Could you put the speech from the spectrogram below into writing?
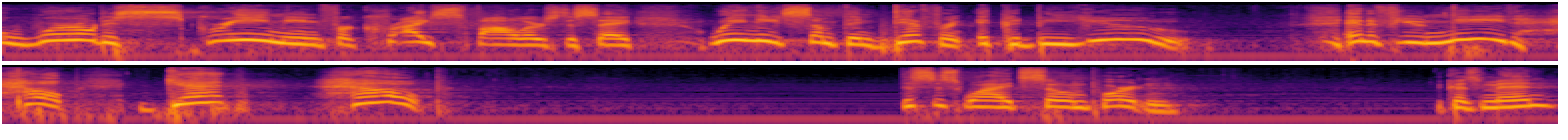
world is screaming for Christ followers to say, we need something different. It could be you. And if you need help, get help. This is why it's so important. Because, men,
